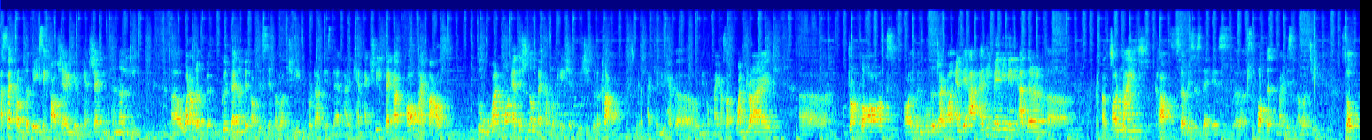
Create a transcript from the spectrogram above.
aside from the basic file sharing that we can share internally, uh, one of the good benefits of this Synology product is that I can actually back up all my files to one more additional backup location, which is to the cloud. Yeah. I can you have a you know Microsoft OneDrive, uh, Dropbox, or even Google Drive, or, and there are I think many many other uh, cloud online cloud services that is uh, supported by this Synology. So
